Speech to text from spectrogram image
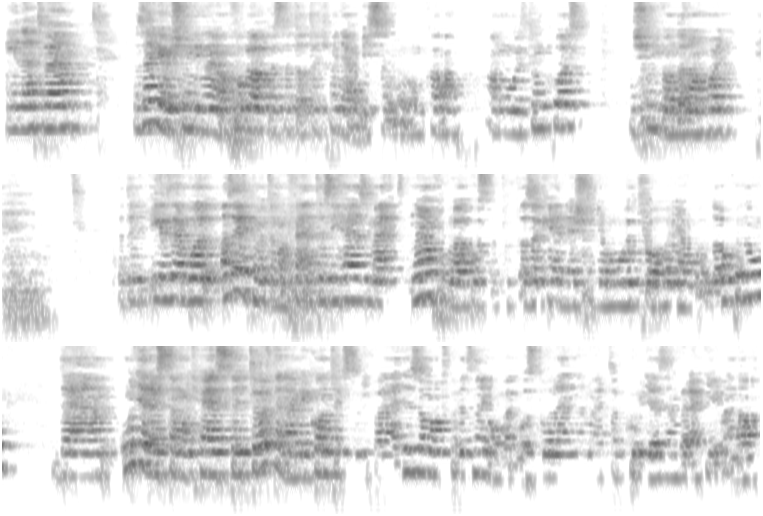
illetve az engem is mindig nagyon foglalkoztatott, hogy hogyan viszonyulunk a, a múltunkhoz, és úgy gondolom, hogy tehát, hogy igazából azért nyúltam a fantasyhez, mert nagyon foglalkoztatott az a kérdés, hogy a múltról hogyan gondolkodunk, de úgy éreztem, hogy ha ezt egy történelmi kontextusba ágyazom, akkor ez nagyon megosztó lenne, mert akkor ugye az emberek nyilván a,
